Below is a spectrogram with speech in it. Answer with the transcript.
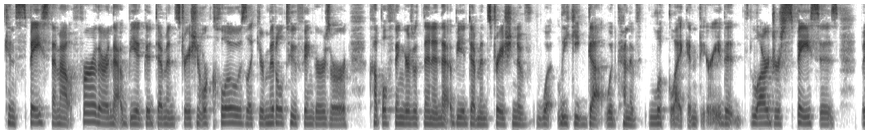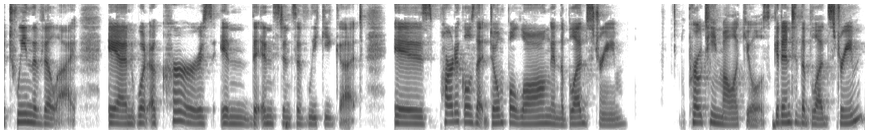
can space them out further and that would be a good demonstration or close like your middle two fingers or a couple fingers within and that would be a demonstration of what leaky gut would kind of look like in theory the larger spaces between the villi. And what occurs in the instance of leaky gut is particles that don't belong in the bloodstream protein molecules get into the bloodstream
